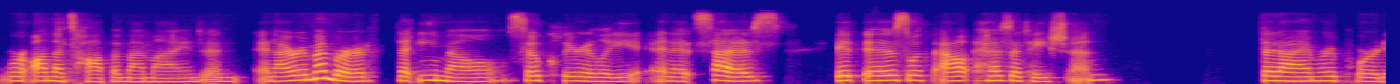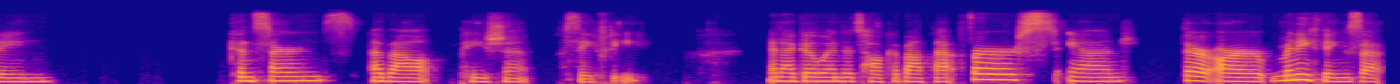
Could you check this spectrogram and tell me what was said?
were on the top of my mind. And, and I remembered the email so clearly. And it says, it is without hesitation that I am reporting concerns about patient safety. And I go in to talk about that first. And there are many things that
